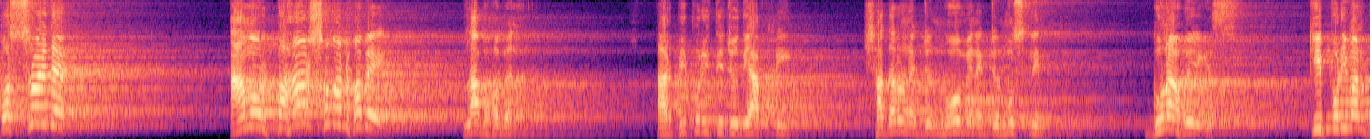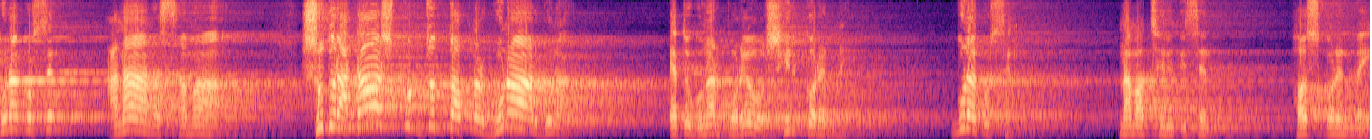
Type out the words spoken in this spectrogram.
প্রশ্রয় দেন, আমল পাহাড় সমান হবে, লাভ হবে না। আর বিপরীতে যদি আপনি সাধারণ একজন মৌমেন, একজন মুসলিম গুণা হয়ে গেছে, কি পরিমাণ গুণা করছেন? আনান সামা সুদূর আকাশ পর্যন্ত আপনার গুণা আর গুণা এত গুনার পরেও শির করেন নাই গুণা করছেন, নামাজ ছেড়ে দিছেন, হজ করেন নাই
